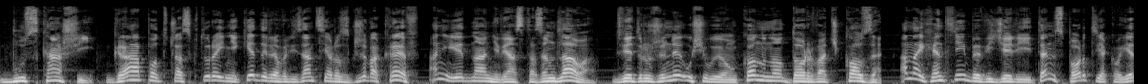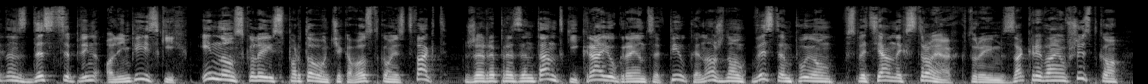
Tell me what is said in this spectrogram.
Buskashi, gra podczas której niekiedy rywalizacja rozgrzewa krew, a nie jedna niewiasta zemdlała. Dwie drużyny usiłują konno dorwać kozę, a najchętniej by widzieli ten sport jako jeden z dyscyplin olimpijskich. Inną z kolei sportową ciekawostką jest fakt, że reprezentantki kraju grające w piłkę nożną występują w specjalnych strojach, które im zakrywają wszystko,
